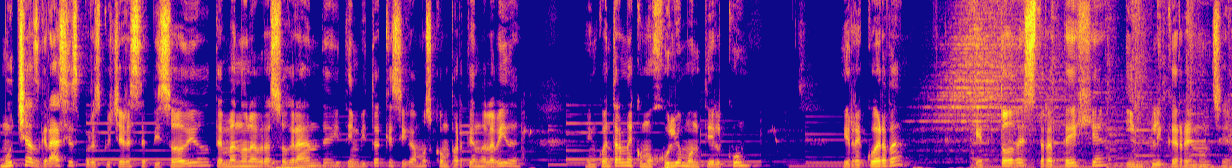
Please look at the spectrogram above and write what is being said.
Muchas gracias por escuchar este episodio, te mando un abrazo grande y te invito a que sigamos compartiendo la vida. Encuéntrame como Julio Montiel Q. Y recuerda que toda estrategia implica renuncia.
